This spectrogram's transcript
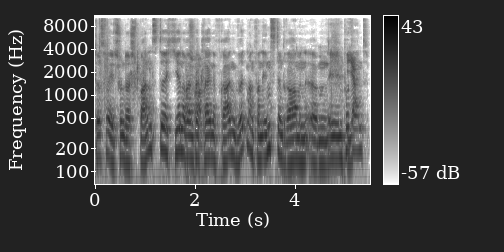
Das wäre jetzt schon das Spannendste. Hier noch ein paar schade. kleine Fragen. Wird man von Instant-Rahmen ähm, impotent?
